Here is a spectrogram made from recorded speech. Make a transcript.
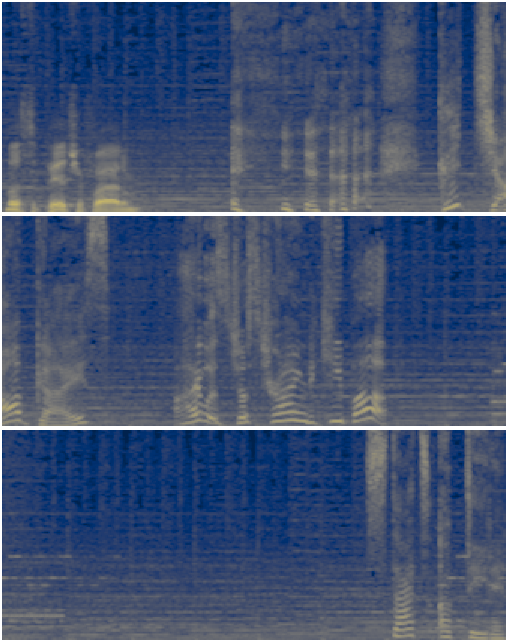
Must have petrified him. Good job, guys. I was just trying to keep up. Stats updated.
